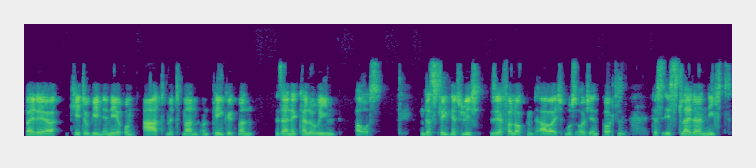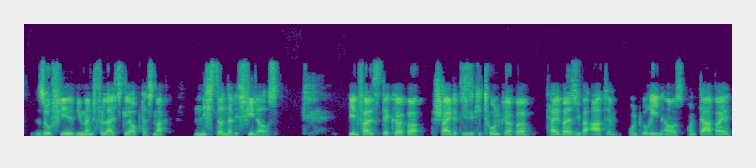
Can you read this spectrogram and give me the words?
bei der ketogenen Ernährung atmet man und pinkelt man seine Kalorien aus. Und das klingt natürlich sehr verlockend, aber ich muss euch enttäuschen, das ist leider nicht so viel, wie man vielleicht glaubt. Das macht nicht sonderlich viel aus. Jedenfalls, der Körper scheidet diese Ketonkörper teilweise über Atem und Urin aus und dabei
